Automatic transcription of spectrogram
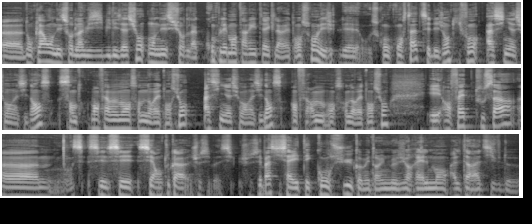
Euh, donc là, on est sur de l'invisibilisation, on est sur de la complémentarité avec la rétention. Ce qu'on constate, c'est des gens qui font assignation en résidence, enfermement en centre de rétention, assignation en résidence, enfermement en centre de rétention. Et en fait, tout ça, euh, c'est en tout cas, je ne sais, sais pas si ça a été conçu comme étant une mesure réellement alternative de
